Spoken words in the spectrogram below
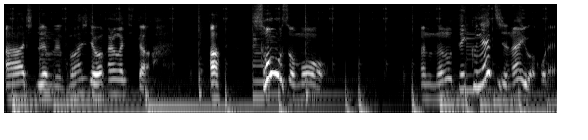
あーちょっとでもマジでわからなくなってきた。あそもそもあのナノテクのやつじゃないわこれ。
